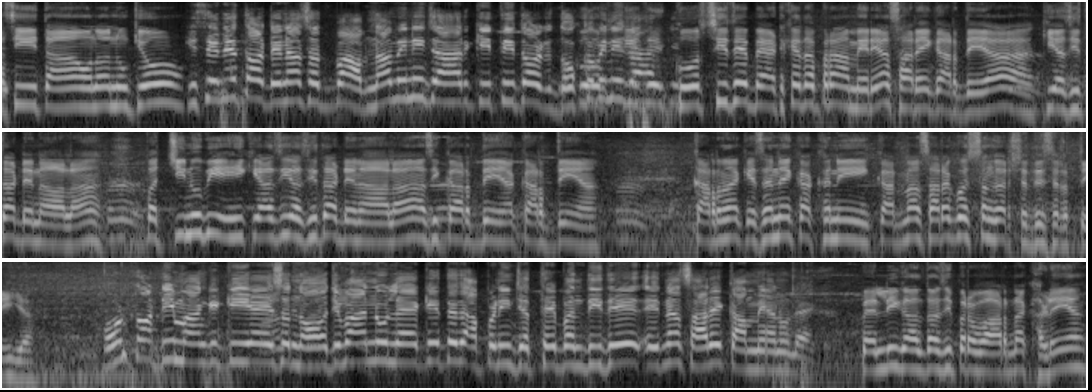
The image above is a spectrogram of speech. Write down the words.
ਅਸੀਂ ਤਾਂ ਉਹਨਾਂ ਨੂੰ ਕਿਉਂ? ਕਿਸੇ ਨੇ ਤੁਹਾਡੇ ਨਾਲ ਸਦਭਾਵਨਾ ਵੀ ਨਹੀਂ ਜ਼ਾਹਰ ਕੀਤੀ ਤੁਹਾਡੇ ਦੁੱਖ ਵੀ ਨਹੀਂ ਜ਼ਾਹਰ ਕੁਰਸੀ ਤੇ ਬੈਠ ਕੇ ਤਾਂ ਭਰਾ ਮੇਰੇ ਆ ਸਾਰੇ ਕਰਦੇ ਆ ਕਿ ਅਸੀਂ ਤੁਹਾਡੇ ਨਾਲ ਆ 25 ਨੂੰ ਵੀ ਇਹੀ ਕਿਹਾ ਸੀ ਅਸੀਂ ਤੁਹਾਡੇ ਨਾਲ ਆ ਅਸੀਂ ਕਰਦੇ ਆ ਕਰਦੇ ਆ ਕਰਨਾ ਕਿਸੇ ਨੇ ਕੱਖ ਨਹੀਂ ਕਰਨਾ ਸਾਰਾ ਕੁਝ ਸੰਘਰਸ਼ ਦੇ ਸਿਰ ਤੇ ਹੀ ਆ। ਹੁਣ ਤੁਹਾਡੀ ਮੰਗ ਕੀ ਹੈ ਇਸ ਨੌਜਵਾਨ ਨੂੰ ਲੈ ਕੇ ਤੇ ਆਪਣੀ ਜਥੇਬੰਦੀ ਦੇ ਇਹਨਾਂ ਸਾਰੇ ਕਾਮਿਆਂ ਨੂੰ ਲੈ ਕੇ? ਪਹਿਲੀ ਗੱਲ ਤਾਂ ਅਸੀਂ ਪਰਿਵਾਰ ਨਾਲ ਖੜੇ ਆ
